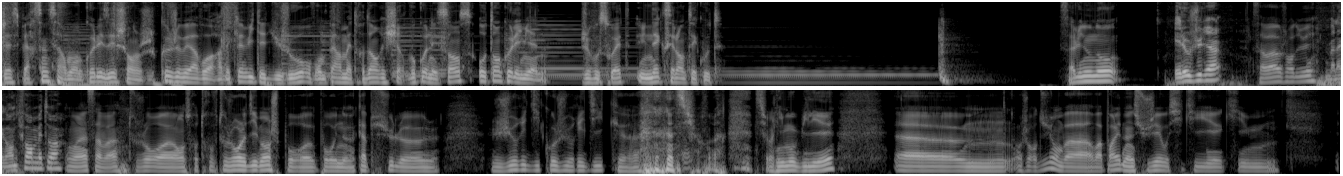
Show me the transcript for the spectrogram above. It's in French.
J'espère sincèrement que les échanges que je vais avoir avec l'invité du jour vont permettre d'enrichir vos connaissances autant que les miennes. Je vous souhaite une excellente écoute. Salut Nuno. Hello Julien. Ça va aujourd'hui? Bah, La grande forme et toi? Ouais, ça va. Toujours, euh, on se retrouve toujours le dimanche pour, euh, pour une capsule euh, juridico-juridique sur, sur l'immobilier. aujourd'hui, on va, on va parler d'un sujet aussi qui, qui,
